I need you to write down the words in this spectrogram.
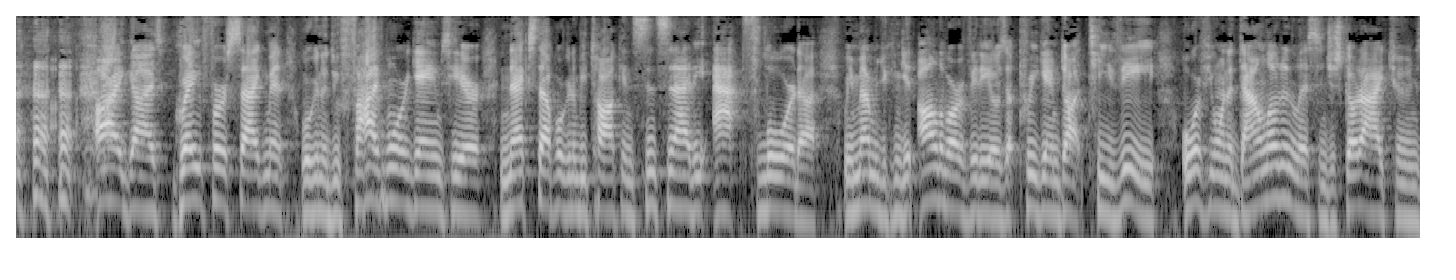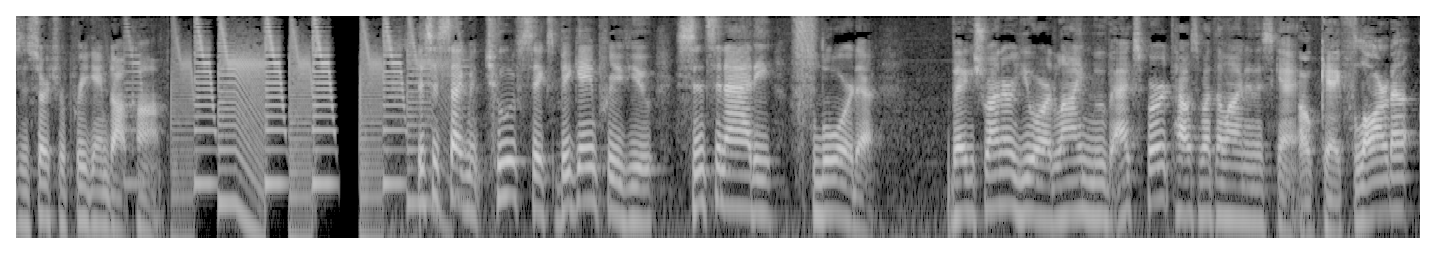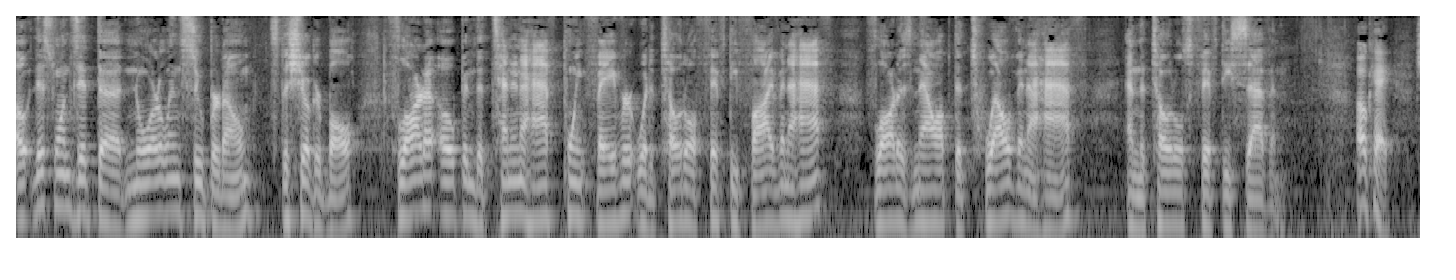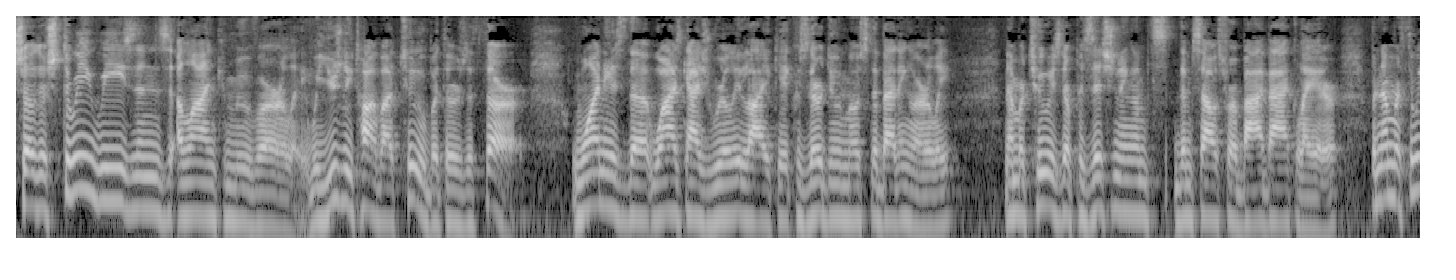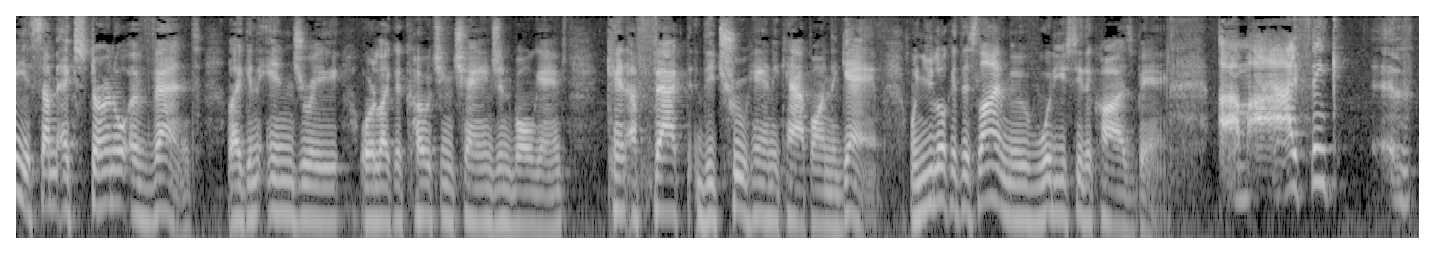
right, guys, great first segment. We're going to do five more games here. Next up, we're going to be talking Cincinnati at Florida. Remember, you can get all of our videos at pregame.tv, or if you want to download and listen, just go to iTunes and search for pregame.com. This is segment two of six, big game preview, Cincinnati, Florida. Vegas Runner, you are a line move expert. Tell us about the line in this game. Okay, Florida. Oh, this one's at the New Orleans Superdome. It's the Sugar Bowl. Florida opened a ten and a half point favorite with a total of fifty five and a half. Florida's now up to twelve and a half, and the total's fifty seven. Okay, so there's three reasons a line can move early. We usually talk about two, but there's a third. One is the wise guys really like it because they're doing most of the betting early. Number two is they're positioning them, themselves for a buyback later. But number three is some external event, like an injury or like a coaching change in bowl games, can affect the true handicap on the game. When you look at this line move, what do you see the cause being? Um, I think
